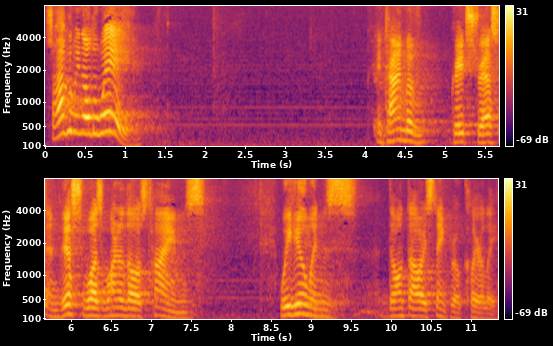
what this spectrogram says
so how can we know the way? In time of great stress, and this was one of those times, we humans don't always think real clearly.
